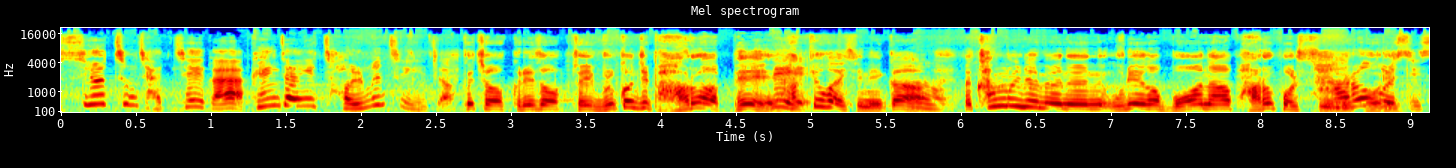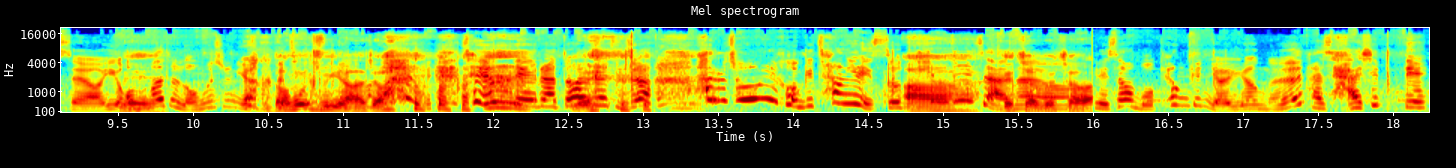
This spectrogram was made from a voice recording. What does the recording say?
수요층 자체가 굉장히 젊은 층이죠. 그렇죠. 그래서 저희 물건집 바로 앞에 네. 학교가 있으니까 창문 열면은 우리 애가 뭐 하나 바로 볼 수 있는 바로 거리. 볼 수 있어요. 이 네. 엄마들 너무 중요하거든요. 너무 중요하죠. 체육대회라도 네. 하면 진짜 하루 종일 거기 창에 있어도 아, 힘들지 않아요. 그쵸, 그쵸. 래서 뭐 평균 연령은 한 40대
